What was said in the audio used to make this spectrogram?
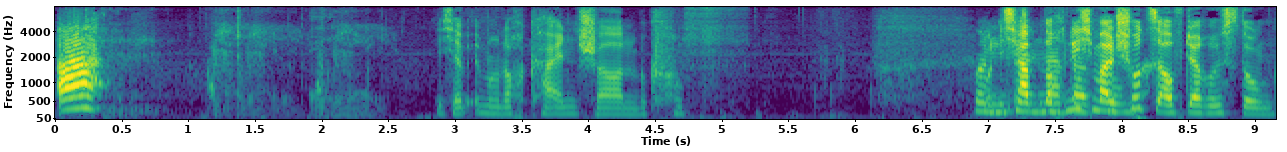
Ah, Ich habe immer noch keinen Schaden bekommen. Von Und ich habe noch nicht mal. Schutz auf der Rüstung.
